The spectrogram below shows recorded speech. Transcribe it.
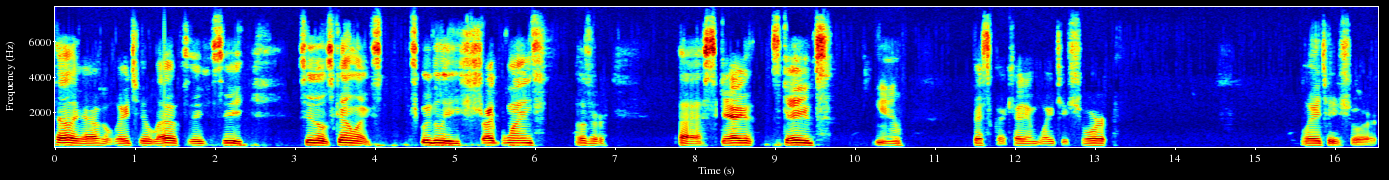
tell you I have it way too low so you can see, see those kind of like squiggly stripe lines. Those are uh, scab, scabs, you know, basically cutting them way too short, way too short.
